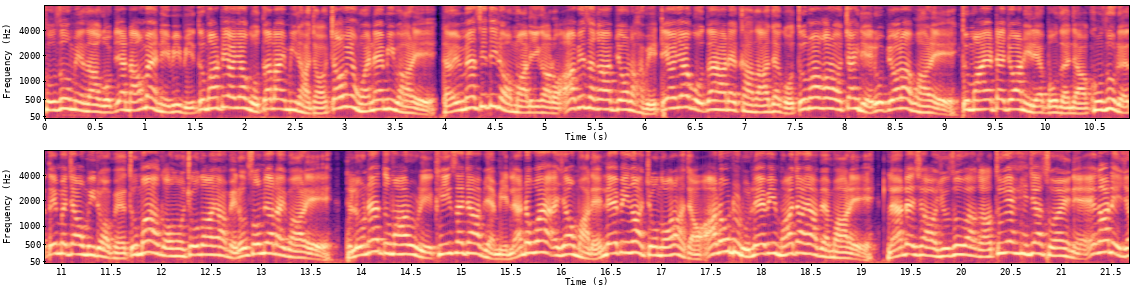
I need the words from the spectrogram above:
ကိုစိုးမင်းစားကိုပြန်တောင်းမှန်နေပြီးသူမတယောက်ယောက်ကိုတက်လိုက်မိတာကြောင့်ကြောင်းရင်ဝမ်းနေမိပါတယ်ဒါပေမဲ့စစ်တီတော်မာလေးကတော့အားပေးစကားပြောလာပြီးတယောက်ယောက်ကိုတန်းရတဲ့ခံစားချက်ကိုသူမကတော့ကြိုက်တယ်လို့ပြောလာပါတယ်သူမရဲ့တက်ကြွနေတဲ့ပုံစံကြောင့်ကိုစိုးလည်းတိတ်မကြောက်မိတော့ပဲသူမအကောင်ဆုံးစူးစမ်းရမယ်လို့ဆုံးဖြတ်လိုက်ပါတယ်ဒီလိုနဲ့သူမတို့တွေခရီးဆက်ကြပြန်ပြီးလန်တဝက်အရောက်မှာလည်းလှဲပင်းကကျုံသွားတာကြောင့်အားလုံးတူတူလှဲပင်းမှားကြရပြန်ပါတယ်လန်တက်ရှောင်းယူဇူဝါကသူ့ရဲ့ဟင်ချက်ဆွဲရင်နဲ့အဲကနေရ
